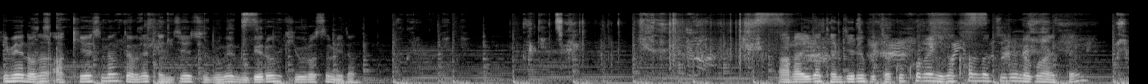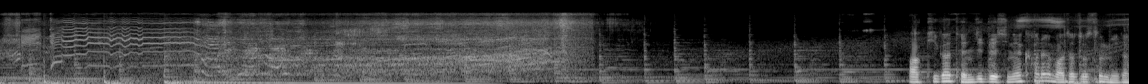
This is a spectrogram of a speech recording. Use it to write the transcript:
히메노는 아키의 수명 때문에 덴지의 죽음에 무게를 기울었습니다. 아라이가 덴지를 붙잡고 코베니가 칼로 찌르려고 할 때 아키가 덴지 대신에 칼을 맞아줬습니다.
